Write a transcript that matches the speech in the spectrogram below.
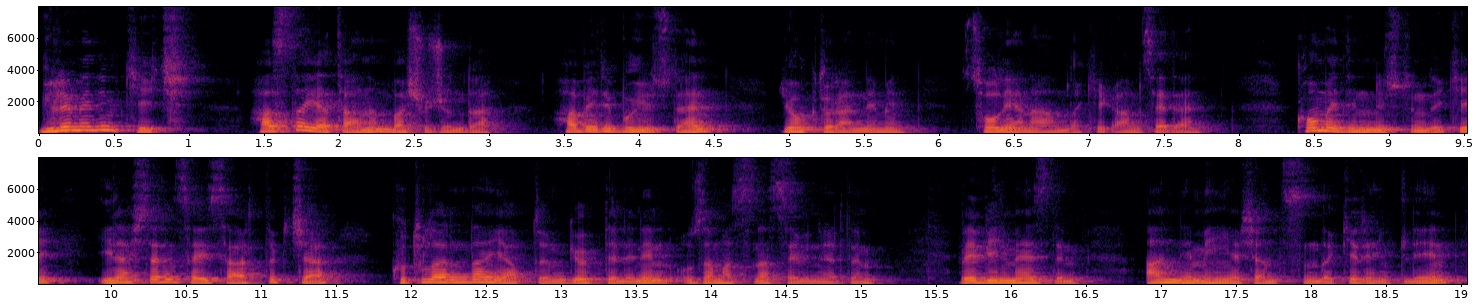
Gülemedim ki hiç. Hasta yatağının başucunda. Haberi bu yüzden yoktur annemin sol yanağımdaki gamzeden. Komedinin üstündeki ilaçların sayısı arttıkça kutularından yaptığım gökdelenin uzamasına sevinirdim. Ve bilmezdim annemin yaşantısındaki renkliğin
